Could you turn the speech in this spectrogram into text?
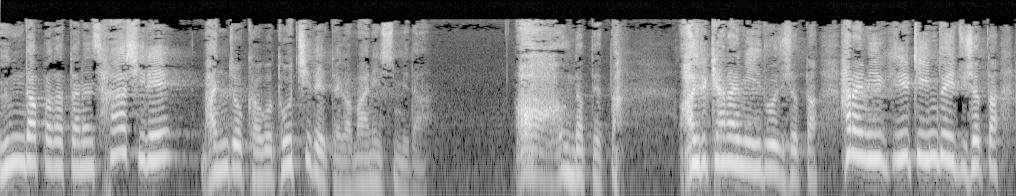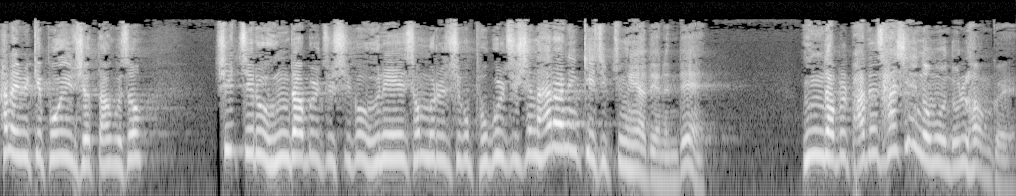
응답받았다는 사실에 만족하고 도취될 때가 많이 있습니다. 아, 응답됐다. 아, 이렇게 하나님이 이루어 주셨다. 하나님이 이렇게 인도해 주셨다. 하나님이 이렇게 보여 주셨다 하고서 실제로 응답을 주시고 은혜의 선물을 주시고 복을 주신 하나님께 집중해야 되는데 응답을 받은 사실이 너무 놀라운 거예요.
